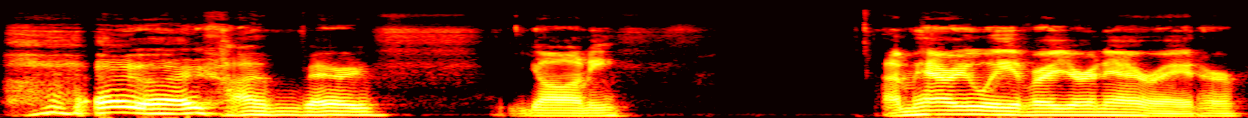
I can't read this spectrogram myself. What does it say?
anyway, I'm very yawny. I'm Harry Weaver, your narrator.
